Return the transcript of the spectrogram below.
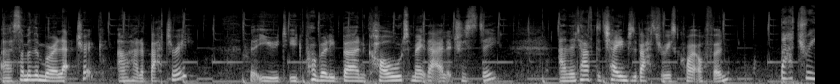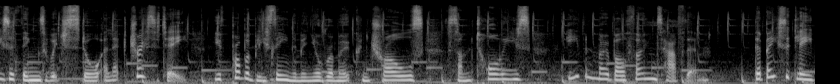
uh, some of them were electric and had a battery that you'd, you'd probably burn coal to make that electricity, and they'd have to change the batteries quite often. Batteries are things which store electricity. You've probably seen them in your remote controls, some toys, even mobile phones have them. They're basically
